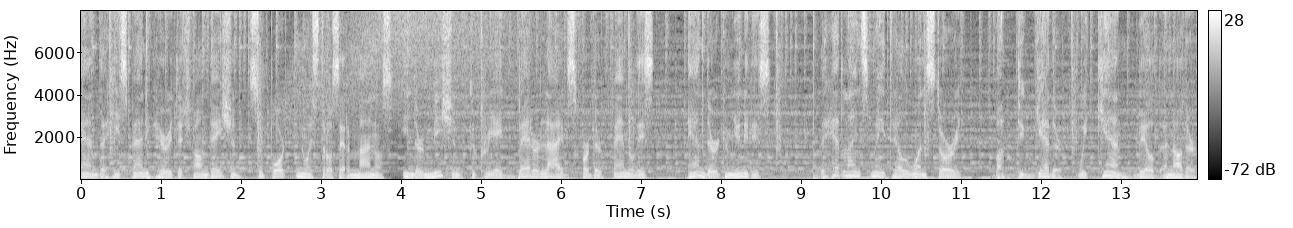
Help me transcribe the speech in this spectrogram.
and the Hispanic Heritage Foundation support Nuestros Hermanos in their mission to create better lives for their families and their communities. The headlines may tell one story, but together we can build another.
